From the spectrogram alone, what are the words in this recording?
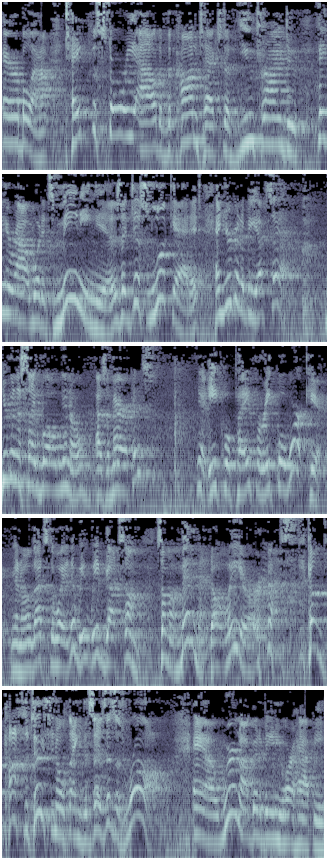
parable out, take the story out of the context of you trying to figure out what its meaning is, and just look at it, and you're going to be upset. You're going to say, well, you know, as Americans, you know, equal pay for equal work here. You know, that's the way that we, we've got some, some amendment, don't we? Or some constitutional thing that says this is wrong. And we're not going to be any more happy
